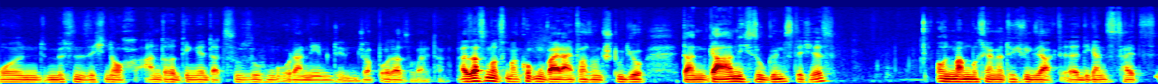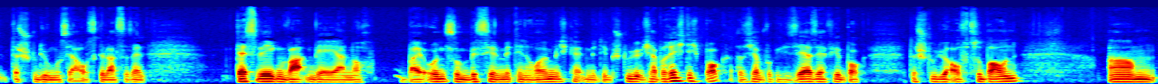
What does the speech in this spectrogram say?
und müssen sich noch andere Dinge dazu suchen oder neben dem Job oder so weiter. Also das muss man gucken, weil einfach so ein Studio dann gar nicht so günstig ist. Und man muss ja natürlich, wie gesagt, äh, die ganze Zeit, das Studio muss ja ausgelastet sein. Deswegen warten wir ja noch bei uns so ein bisschen mit den Räumlichkeiten, mit dem Studio. Ich habe richtig Bock, also ich habe wirklich sehr, sehr viel Bock, das Studio aufzubauen. Ähm,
